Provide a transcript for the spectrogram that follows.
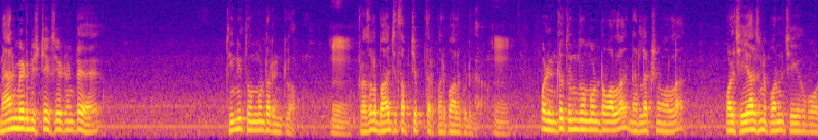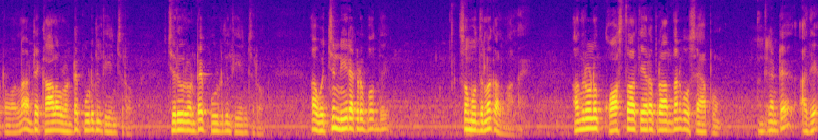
మ్యాన్ మేడ్ మిస్టేక్స్ ఏంటంటే తిని తొంగుంటారు ఇంట్లో. ప్రజల బాధ్యత చెప్తారు పరిపాలకుడిగా. వాళ్ళు ఇంట్లో తిని దొంగటం వల్ల నిర్లక్ష్యం వల్ల వాళ్ళు చేయాల్సిన పనులు చేయకపోవటం వల్ల అంటే కాలువలు ఉంటాయి పూడికలు తీయించరు. చెరువులు ఉంటాయి పూడికలు తీయించరు. ఆ వచ్చిన నీరు ఎక్కడ పోద్ది? సముద్రంలో కలవాలి. అందులోనూ కోస్తా తీర ప్రాంతానికి ఒక శాపం. ఎందుకంటే అదే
